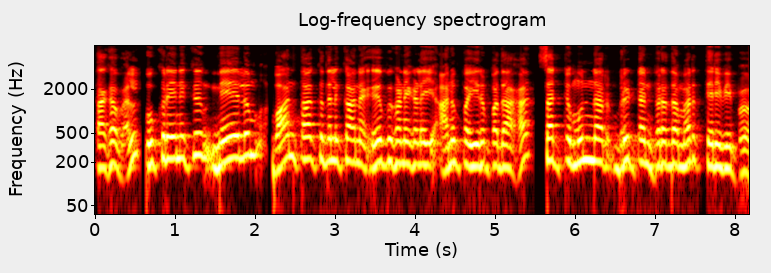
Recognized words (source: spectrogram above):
தகவல் உக்ரைனுக்கு மேலும் வான் தாக்குதலுக்கான ஏவுகணைகளை அனுப்ப இருப்பதாக சற்று முன்னர் பிரிட்டன் பிரதமர் தெரிவிப்பு.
